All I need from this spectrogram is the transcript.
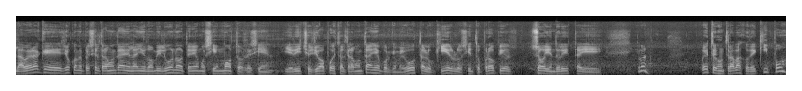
La verdad que yo cuando empecé el Tramontaña en el año 2001 teníamos 100 motos recién y he dicho yo apuesto al Tramontaña porque me gusta, lo quiero, lo siento propio, soy endurista y, bueno, esto es un trabajo de equipo,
